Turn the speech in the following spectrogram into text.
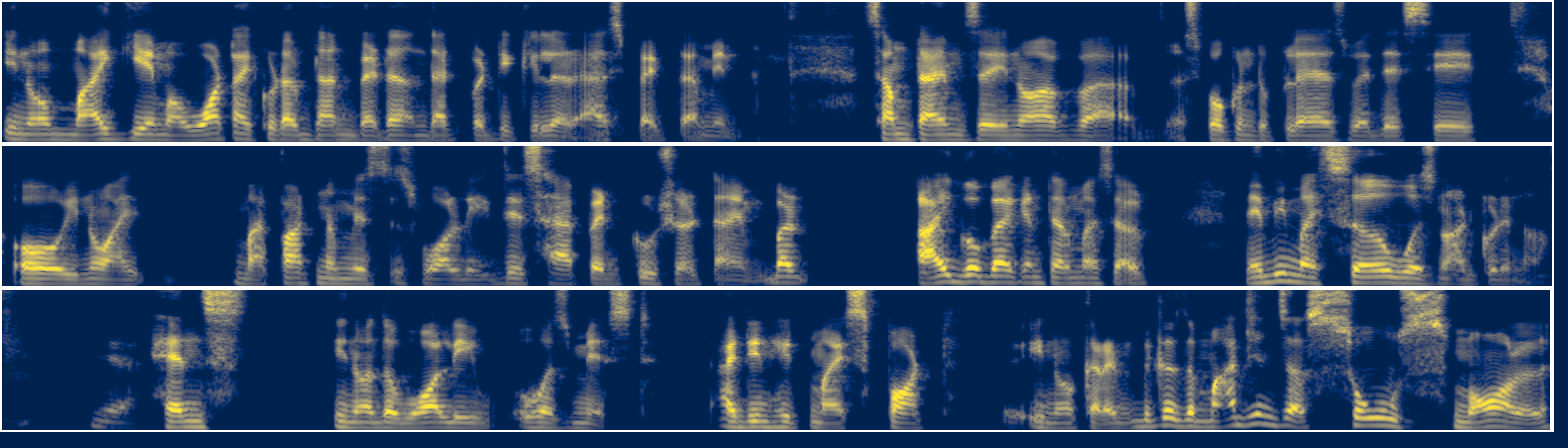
you know my game or what i could have done better in that particular aspect. I mean sometimes you know i've uh, spoken to players where they say oh you know i my partner missed this volley. This happened crucial time. But i go back and tell myself maybe my serve was not good enough. Yeah. Hence you know the volley was missed. I didn't hit my spot you know current because the margins are so small.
